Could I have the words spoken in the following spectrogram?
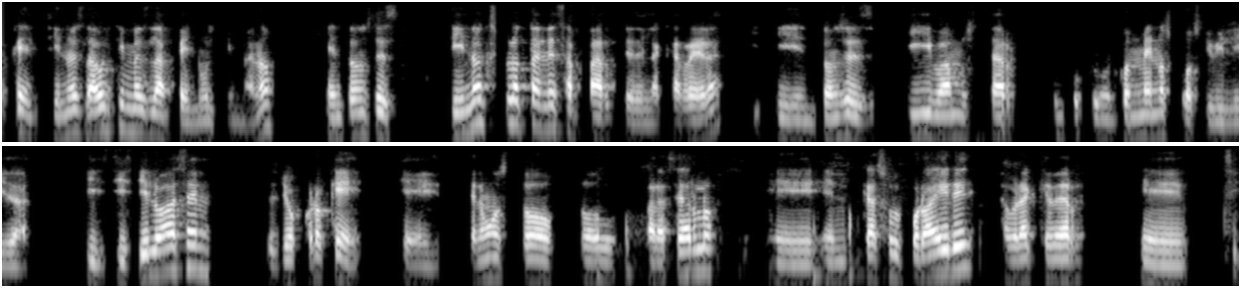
ok, si no es la última, es la penúltima, ¿no? Entonces, si no explotan esa parte de la carrera, y, y entonces sí vamos a estar un poco con menos posibilidad. Si sí lo hacen, pues yo creo que, que tenemos todo, todo para hacerlo. Eh, en el caso por aire, habrá que ver eh, si,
